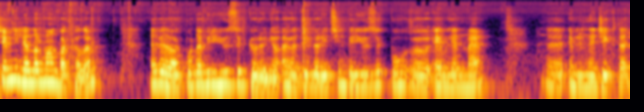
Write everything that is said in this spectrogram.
Şimdi Lenormand bakalım. Evet bak burada bir yüzük görünüyor. Evet birileri için bir yüzük bu e, evlenme e, evlenecekler.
